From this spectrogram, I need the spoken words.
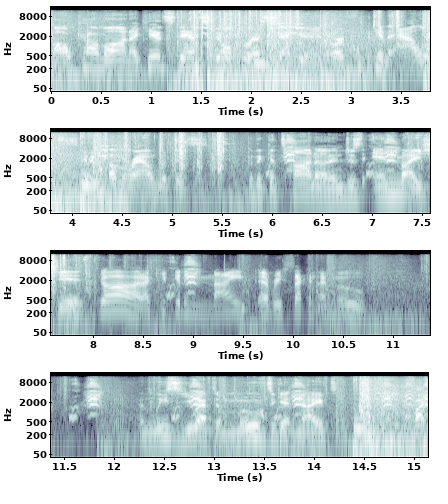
Oh, come on. I can't stand still for a second or fucking Alice is gonna come around with this with a katana and just end my shit. God, I keep getting knifed every second I move. At least you have to move to get knifed. Fuck.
